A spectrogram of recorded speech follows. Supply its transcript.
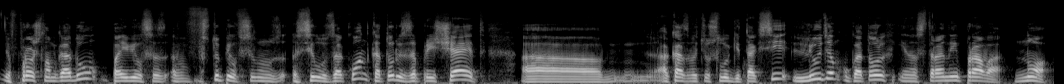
в прошлом году появился, вступил в силу, в силу закон, который запрещает а, оказывать услуги такси людям, у которых иностранные права. Но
